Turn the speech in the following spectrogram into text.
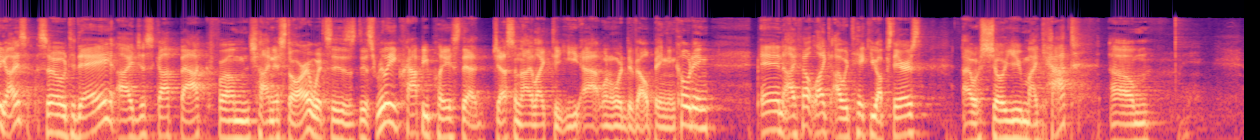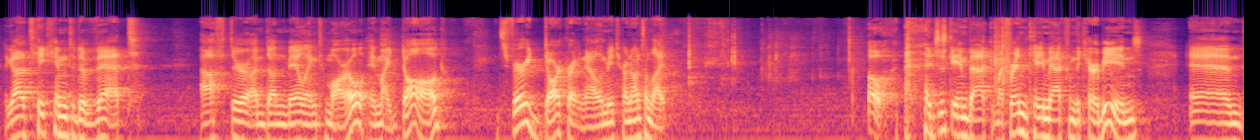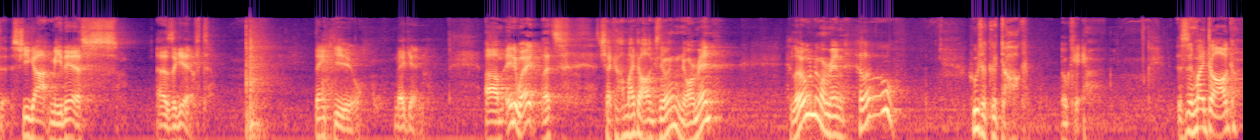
Hey guys, so today I just got back from China Star, which is this really crappy place that Jess and I like to eat at when we're developing and coding. And I felt like I would take you upstairs. I will show you my cat. Um, I gotta take him to the vet after I'm done mailing tomorrow. And my dog, it's very dark right now. Let me turn on some light. Oh, I just came back. My friend came back from the Caribbeans and she got me this as a gift. Thank you, Megan. Um, anyway, let's check out how my dog's doing. Norman. Hello, Norman. Hello. Who's a good dog? Okay. This is my dog.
